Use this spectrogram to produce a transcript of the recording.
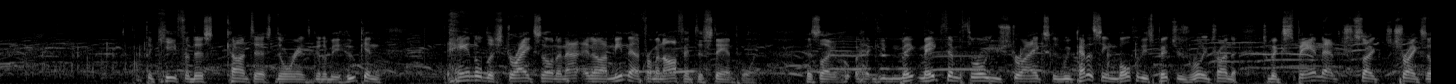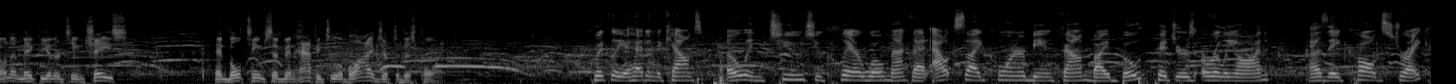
The key for this contest, Dorian, is going to be who can handle the strike zone, and I, know, I mean that from an offensive standpoint. It's like make, make them throw you strikes because we've kind of seen both of these pitchers really trying to, to expand that strike, zone and make the other team chase. And both teams have been happy to oblige up to this point. Quickly ahead in the count, 0-2 to Claire Womack. That outside corner being found by both pitchers early on as a called strike.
